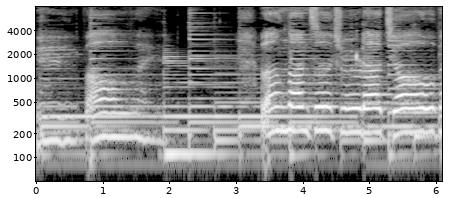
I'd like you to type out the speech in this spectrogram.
雨包围。冷暖自知的酒杯，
